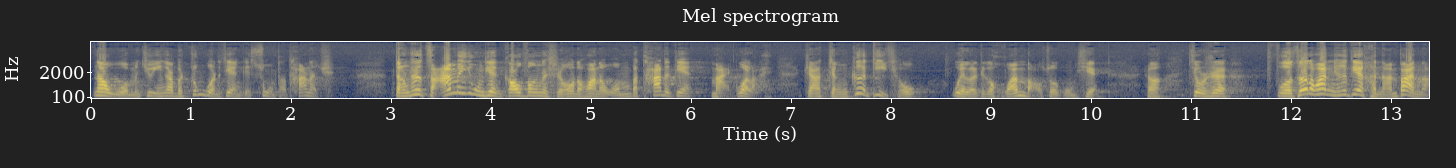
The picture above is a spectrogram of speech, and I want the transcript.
那我们就应该把中国的电给送到他那去，等着咱们用电高峰的时候的话呢，我们把他的电买过来，这样整个地球为了这个环保做贡献，是吧？就是，否则的话你这个电很难办呢。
